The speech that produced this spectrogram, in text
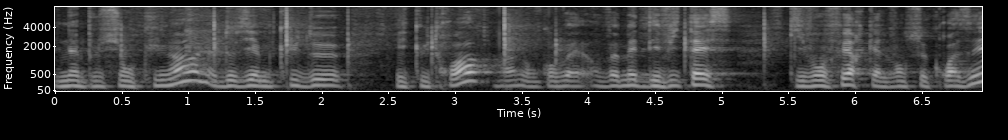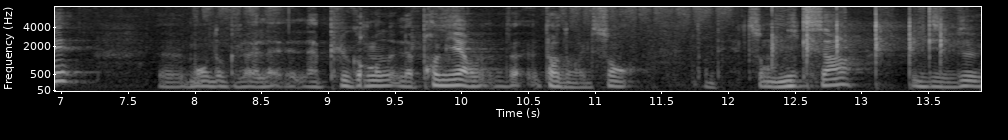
une impulsion Q1, la deuxième Q2 et Q3. Hein, donc on va, on va, mettre des vitesses qui vont faire qu'elles vont se croiser. Euh, bon, donc la, plus grande, la première, pardon, elles sont sont x1, x2,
